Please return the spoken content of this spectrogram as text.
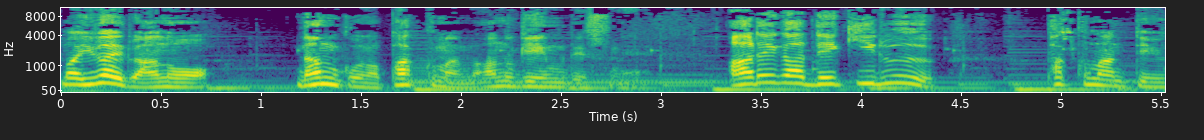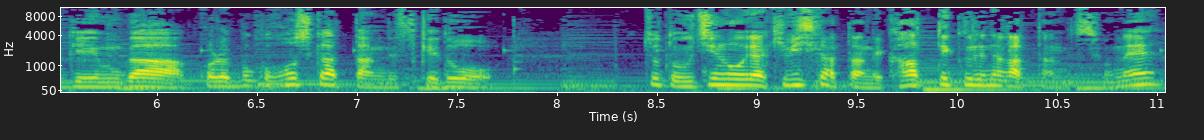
まあ、いわゆるあの、ナムコのパックマンのあのゲームですね。あれができるパックマンっていうゲームが、これ僕欲しかったんですけど、ちょっとうちの親厳しかったんで買ってくれなかったんですよね。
